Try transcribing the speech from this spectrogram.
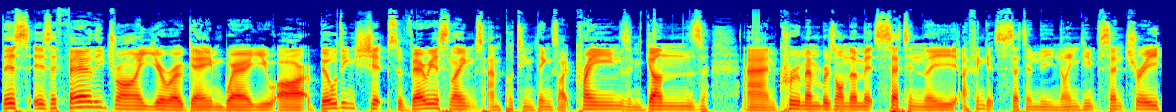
This is a fairly dry Euro game where you are building ships of various lengths and putting things like cranes and guns and crew members on them. It's set in the, I think it's set in the 19th century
